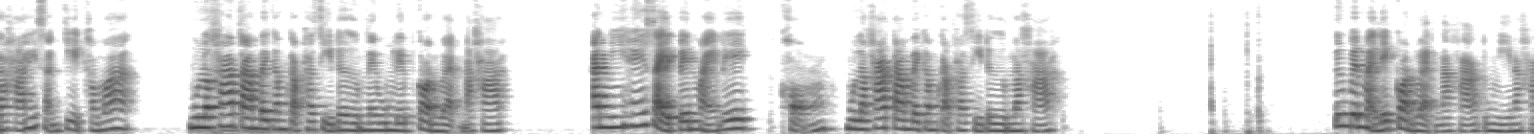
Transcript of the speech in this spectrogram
นะคะ ให้สังเกตคำว่า มูลค่าตามใบกำกับภาษีเดิมในวงเล็บก่อนแวตนะคะ อันนี้ให้ใส่เป็นหมายเลขของมูลค่าตามใบกำกับภาษีเดิมนะคะ ซึ่งเป็นหมายเลขก่อนแวตนะคะ ตรงนี้นะคะ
